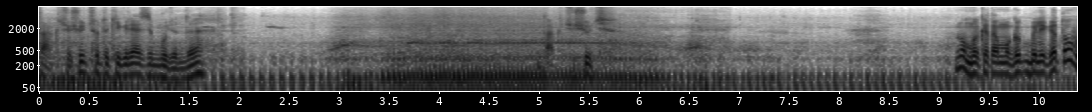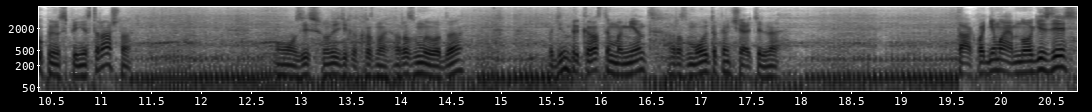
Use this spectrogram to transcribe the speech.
Так, чуть-чуть все-таки грязи будет, да? Так, чуть-чуть. Ну, мы к этому были готовы, в принципе, не страшно. О, здесь, смотрите, как размыло, да? В один прекрасный момент размоет окончательно. Так, поднимаем ноги здесь.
